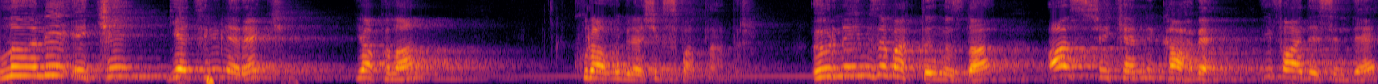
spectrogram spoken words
lığli eki getirilerek yapılan kurallı bileşik sıfatlardır. Örneğimize baktığımızda az şekerli kahve ifadesinde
